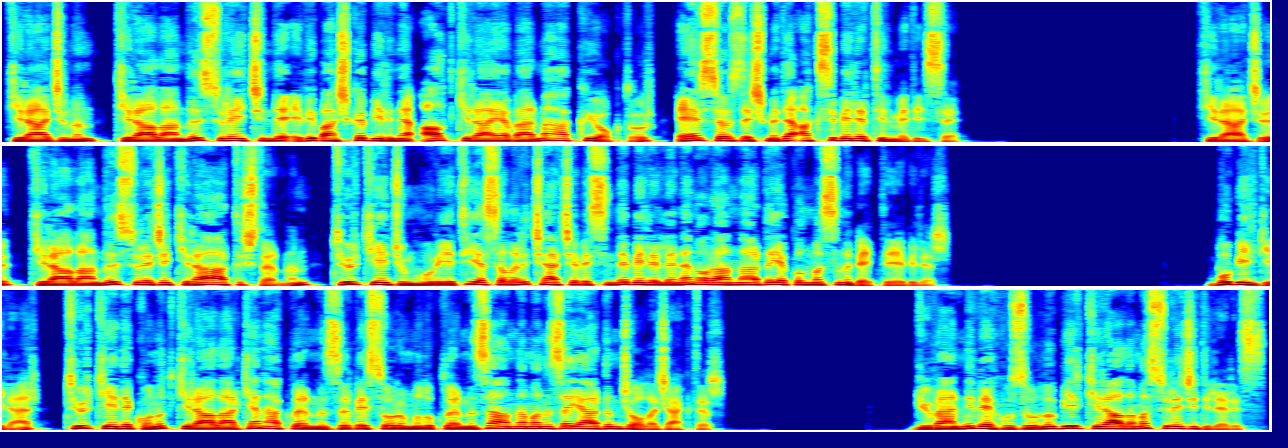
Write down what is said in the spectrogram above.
Kiracının, kiralandığı süre içinde evi başka birine alt kiraya verme hakkı yoktur, eğer sözleşmede aksi belirtilmediyse. Kiracı, kiralandığı sürece kira artışlarının, Türkiye Cumhuriyeti yasaları çerçevesinde belirlenen oranlarda yapılmasını bekleyebilir. Bu bilgiler, Türkiye'de konut kiralarken haklarınızı ve sorumluluklarınızı anlamanıza yardımcı olacaktır. Güvenli ve huzurlu bir kiralama süreci dileriz.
